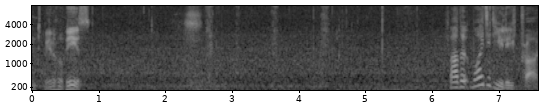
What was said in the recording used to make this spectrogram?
It's a beautiful piece. Father, why did you leave Prague?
